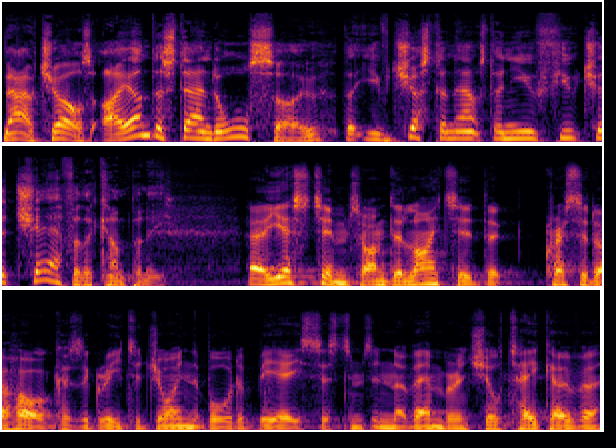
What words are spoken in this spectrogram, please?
Now, Charles, I understand also that you've just announced a new future chair for the company. Uh, yes, Tim. So I'm delighted that Cressida Hogg has agreed to join the board of BA Systems in November, and she'll take over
